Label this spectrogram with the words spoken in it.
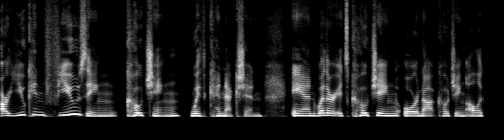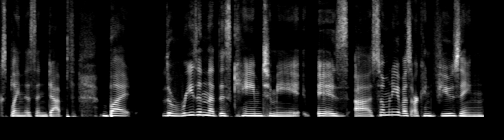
are you confusing coaching with connection? And whether it's coaching or not coaching, I'll explain this in depth. But the reason that this came to me is uh, so many of us are confusing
